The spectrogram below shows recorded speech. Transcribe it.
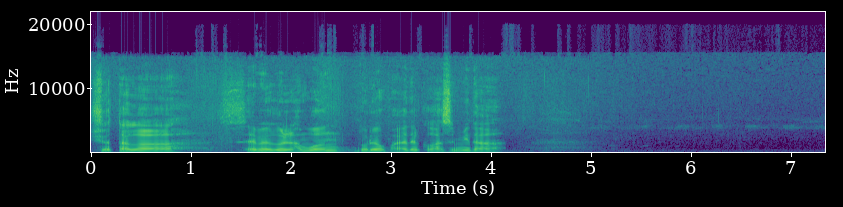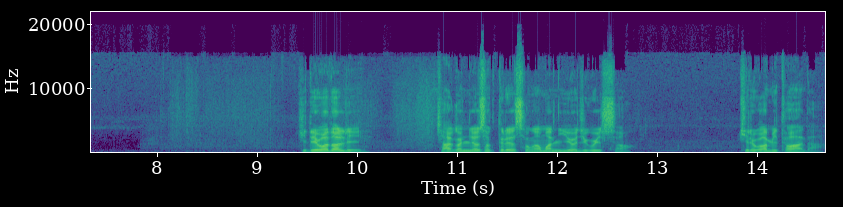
쉬었다가 새벽을 한번 노려봐야 될 것 같습니다. 기대와 달리 작은 녀석들의 성화만 이어지고 있어 피로감이 더하다.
